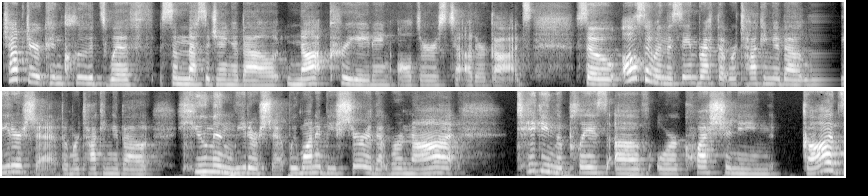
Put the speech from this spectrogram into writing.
chapter concludes with some messaging about not creating altars to other gods. So, also in the same breath that we're talking about leadership and we're talking about human leadership, we want to be sure that we're not taking the place of or questioning God's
